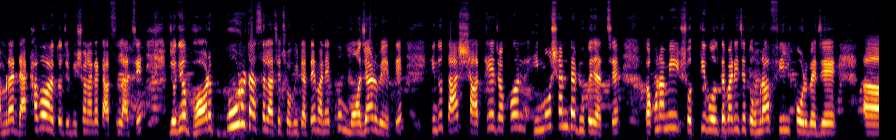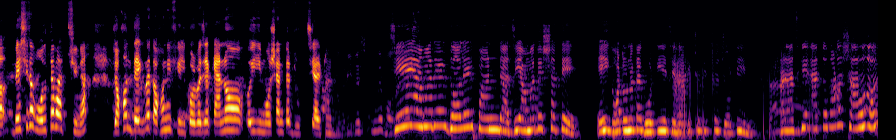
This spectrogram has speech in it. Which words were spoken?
আমরা দেখাবো হয়তো যে ভীষণ একটা টাসেল আছে। যদিও ভরপুর টাসেল আছে ছবিটাতে মানে খুব মজার ওয়েতে কিন্তু তার সাথে যখন ইমোশনটা ঢুকে যাচ্ছে, তখন আমি সত্যি বলতে পারি যে তোমরা ফিল করবে যে বেশি তো বলতে পারছি না। যখন দেখবে তখনই ফিল করবে যে কেন ওই ইমোশনটা ঢুকছে আর কি। যে আমাদের দলের পান্ডা যে আমাদের সাথে এই ঘটনাটা ঘটিয়েছে নারী চরিত্র জটিল। আর আজকে এত বড় সাহস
